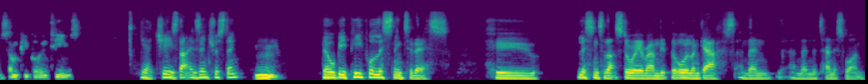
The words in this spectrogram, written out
some people in teams. Yeah, geez, that is interesting. Mm. There will be people listening to this who listen to that story around the, the oil and gas and then and then the tennis one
